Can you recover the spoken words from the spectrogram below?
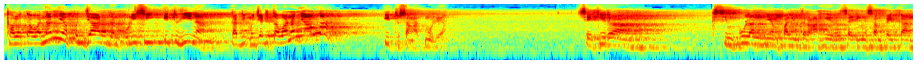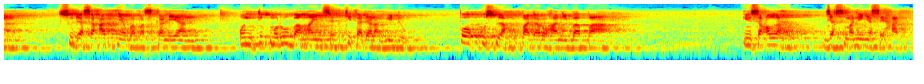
Kalau tawanannya penjara dan polisi itu hina, tapi menjadi tawanannya Allah itu sangat mulia. Saya kira kesimpulan yang paling terakhir saya ingin sampaikan sudah saatnya Bapak sekalian untuk merubah mindset kita dalam hidup. Fokuslah pada rohani Bapak, insya Allah jasmaninya sehat.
